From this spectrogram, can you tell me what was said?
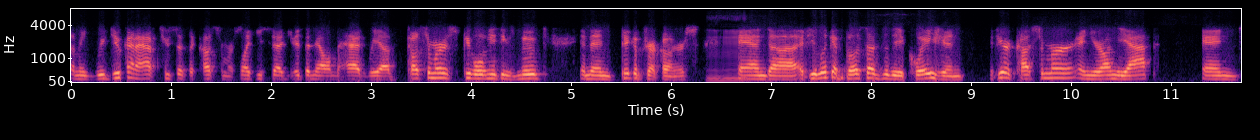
I mean, we do kind of have two sets of customers. Like you said, you hit the nail on the head. We have customers, people who need things moved, and then pickup truck owners. And uh, if you look at both sides of the equation, if you're a customer and you're on the app and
